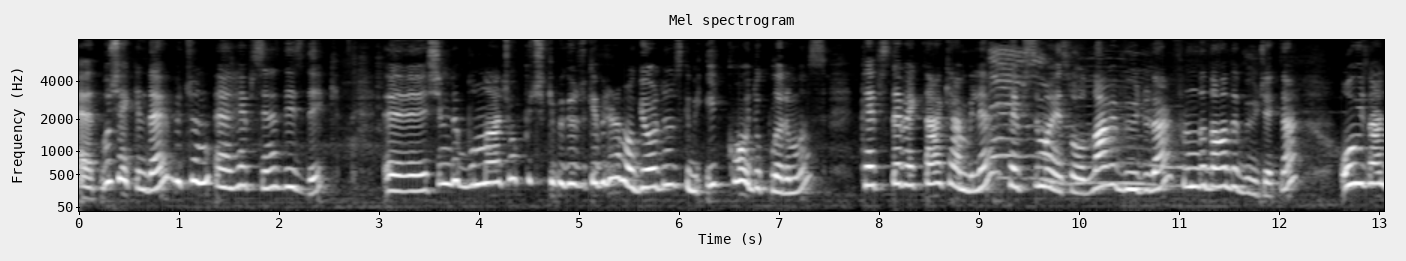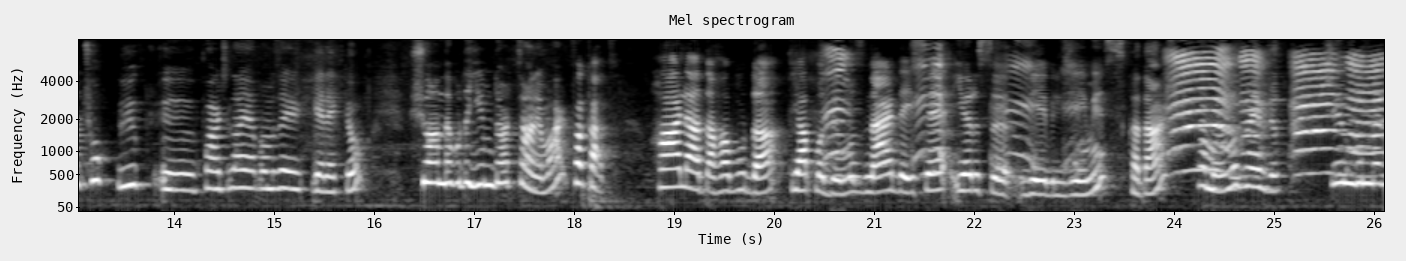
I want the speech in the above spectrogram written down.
Evet bu şekilde bütün e, hepsini dizdik. E, şimdi bunlar çok küçük gibi gözükebilir ama gördüğünüz gibi ilk koyduklarımız tepside beklerken bile tepsi mayası oldular ve büyüdüler. Fırında daha da büyüyecekler. O yüzden çok büyük e, parçalar yapmamıza gerek yok. Şu anda burada 24 tane var fakat hala daha burada yapmadığımız neredeyse yarısı diyebileceğimiz kadar hamurumuz mevcut. Şimdi bunları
